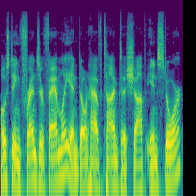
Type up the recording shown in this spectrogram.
Hosting friends or family and don't have time to shop in store?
